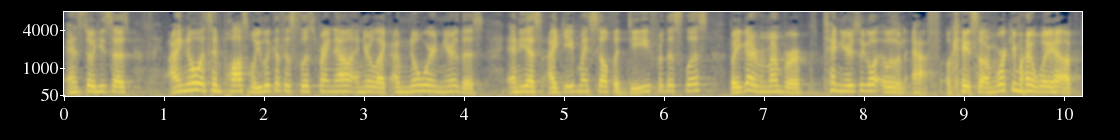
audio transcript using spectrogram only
And so he says, I know it's impossible. You look at this list right now and you're like, I'm nowhere near this. And yes, I gave myself a D for this list, but you got to remember, 10 years ago, it was an F. Okay, so I'm working my way up,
